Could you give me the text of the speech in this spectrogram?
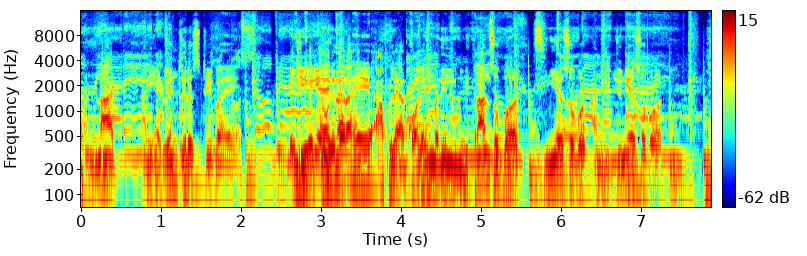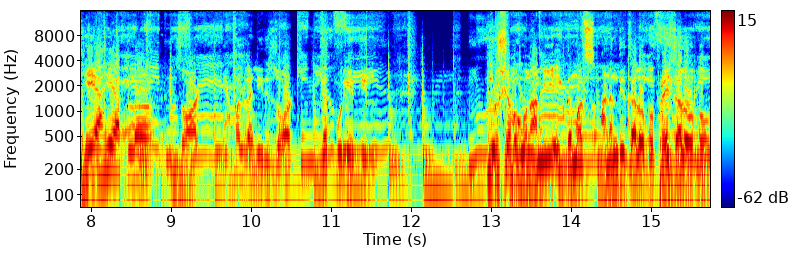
भन्नाट आणि ऍडव्हेंचरस ट्रिप आहे. टुगेदर आहे आपल्या कॉलेजमधील मित्रांसोबत सिनियर सोबत आणि ज्युनियर सोबत. हे आहे आपलं resort camel valley resort Igatpuri येथील. दृश्य बघून आम्ही एकदमच आनंदित झालो होतो फ्रेश झालो होतो.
